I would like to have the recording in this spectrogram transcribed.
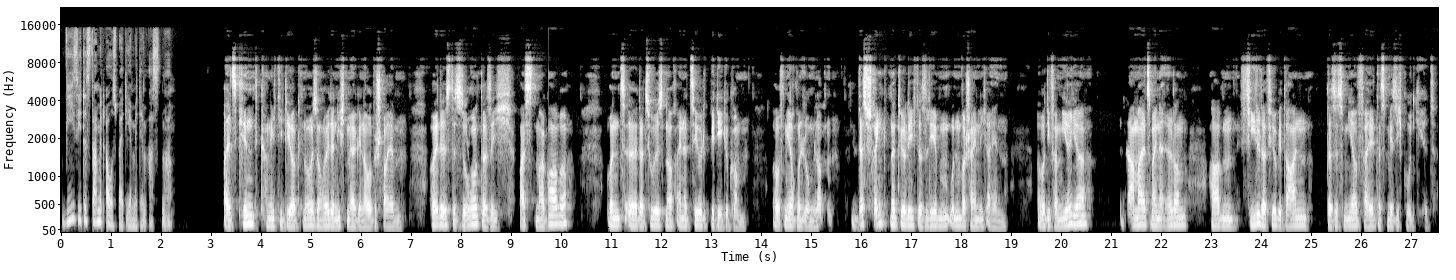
Wie sieht es damit aus bei dir mit dem Asthma? Als Kind kann ich die Diagnose heute nicht mehr genau beschreiben. Heute ist es so, dass ich Asthma habe und äh, dazu ist noch eine COPD gekommen auf mehreren Lungenlappen. Das schränkt natürlich das Leben unwahrscheinlich ein. Aber die Familie, damals meine Eltern, haben viel dafür getan, dass es mir verhältnismäßig gut geht.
